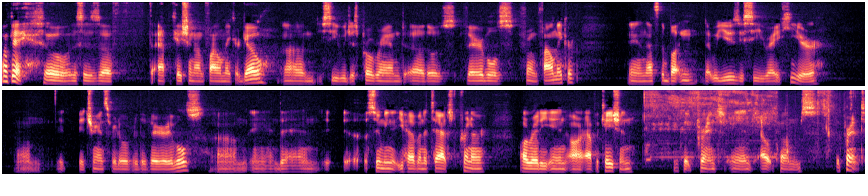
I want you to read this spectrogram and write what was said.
Okay, so this is uh, the application on FileMaker Go. Um, you see we just programmed uh, those variables from FileMaker and that's the button that we use. You see right here um, it, it, transferred over the variables um, and then it, uh, assuming that you have an attached printer already in our application you click print and out comes the print.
